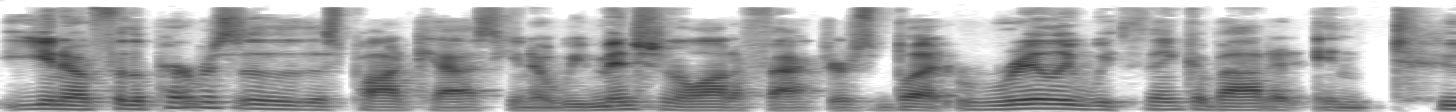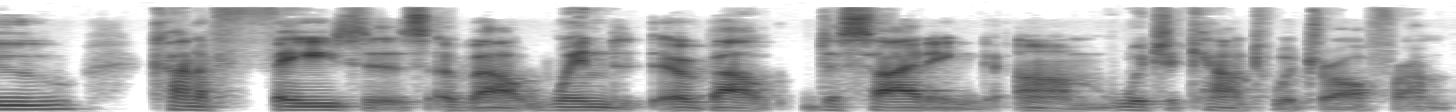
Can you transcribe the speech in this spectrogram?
you know, for the purposes of this podcast, you know, we mentioned a lot of factors, but really we think about it in two kind of phases about when about deciding um, which account to withdraw from.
